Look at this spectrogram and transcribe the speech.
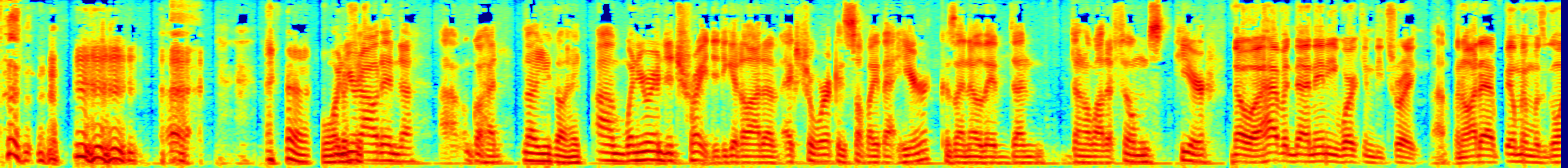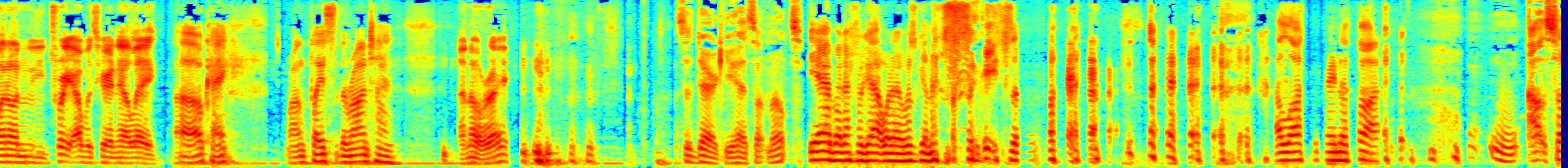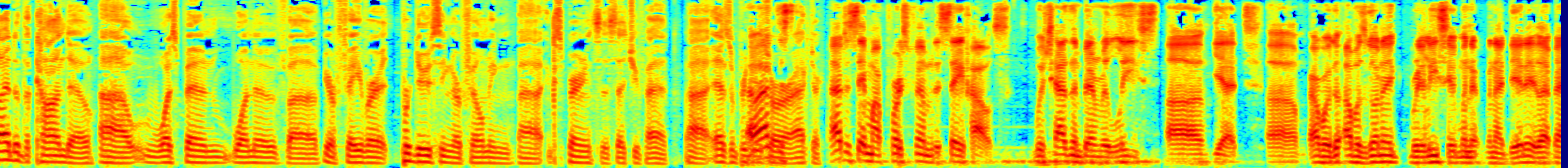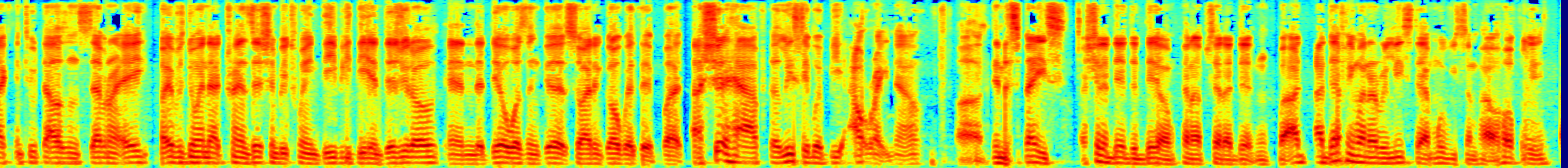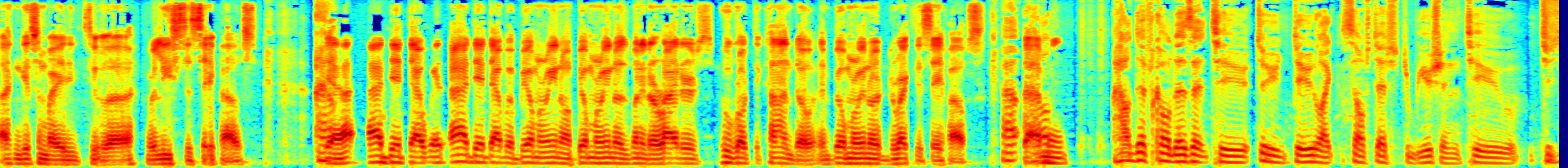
When you're out in, uh, uh, go ahead. No, you go ahead. Um, when you were in Detroit, did you get a lot of extra work and stuff like that here? Because I know they've done done a lot of films here. No, I haven't done any work in Detroit. Oh. When all that filming was going on in Detroit, I was here in L.A. Uh, okay, wrong place at the wrong time. I know, right? So Derek, you had something else? Yeah, but I forgot what I was going to say. So I lost the train of thought. Outside of the condo, uh, what's been one of uh, your favorite producing or filming uh, experiences that you've had uh, as a have producer to- or actor? I have to say my first film, The Safe House, which hasn't been released uh, yet. Um, I was I was going to release it when it, when I did it like back in 2007 or eight, but it was doing that transition between DVD and digital, and the deal wasn't good, so I didn't go with it. But I should have, at least it would be out right now uh, in the space. I should have did the deal. I'm kind of upset I didn't, but I, I definitely want to release that movie somehow. Hopefully, I can get somebody to uh, release The Safe House. Yeah, I I did that with I did that with Bill Marino. Bill Marino is one of the writers who wrote The Condo, and Bill Marino directed Safe House. How, I mean, how difficult is it to to do like self distribution to to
